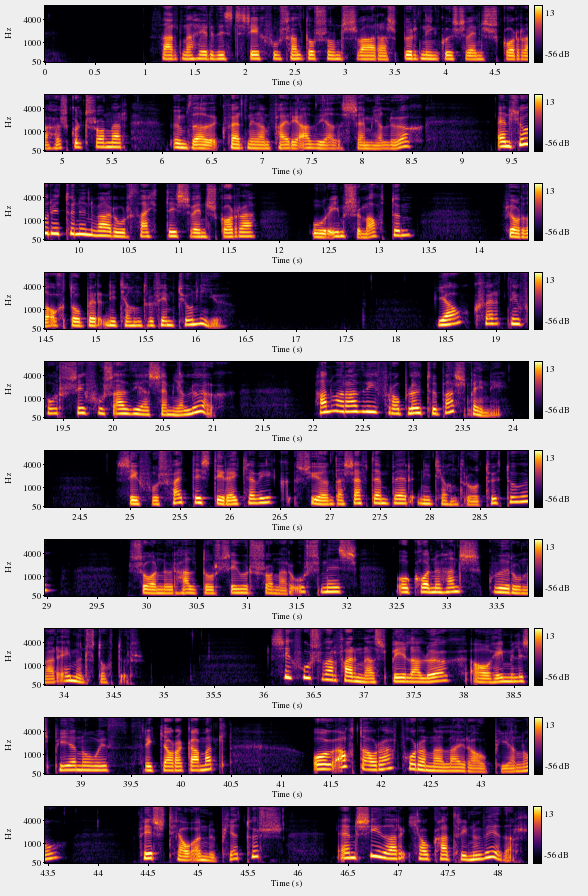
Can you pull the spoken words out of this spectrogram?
Þarna heyrðist Sigfús Halldórsson svara spurningu Sveins Skorra Höskuldssonar um það hvernig hann færi að því að semja lög, en hljóðritunin var úr þætti Sveins Skorra úr ýmsum áttum 4. oktober 1959. Já, hvernig fór Sigfús að því að semja lög? Hann var að því frá blötu barsbeini. Sigfús fættist í Reykjavík 7. september 1920, sonur Haldur Sigurssonar úrsmiðs og konu hans Guðrúnar Eymundsdóttur. Sigfús var farin að spila lög á heimilispianóið þryggjára gammal og átt ára fór hann að læra á pianó, fyrst hjá Önnu Péturs en síðar hjá Katrínu Viðar.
